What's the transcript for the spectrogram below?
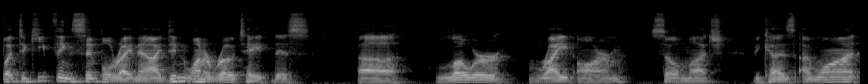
But to keep things simple right now I didn't want to rotate this uh, lower right arm so much because I want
